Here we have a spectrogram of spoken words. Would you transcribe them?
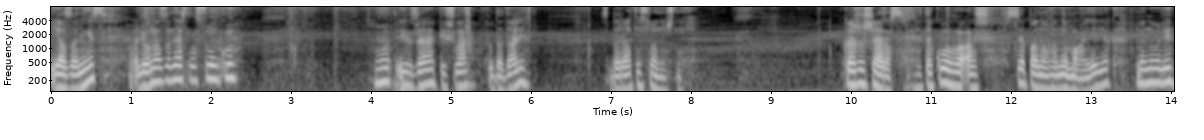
я заніс. Альона занесла сумку. От, і вже пішла туди далі збирати соняшник. Кажу ще раз, такого аж всипаного немає, як минулі,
